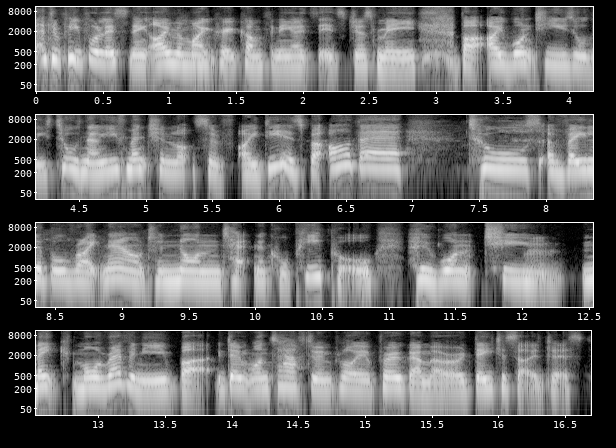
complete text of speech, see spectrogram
And to people listening i'm a mm. micro company. It's, it's just me. But i want to use all these tools. Now you've mentioned lots of ideas but are there tools available right now to non-technical people who want to mm. make more revenue but don't want to have to employ a programmer or a data scientist?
